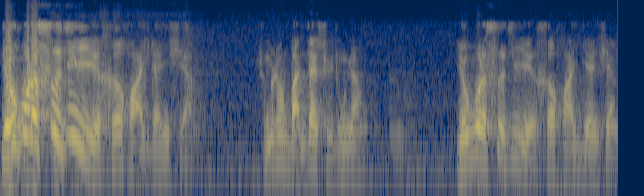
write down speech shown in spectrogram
游过了四季，荷花依然香。什么时候满在水中央？游过了四季，荷花依然香。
